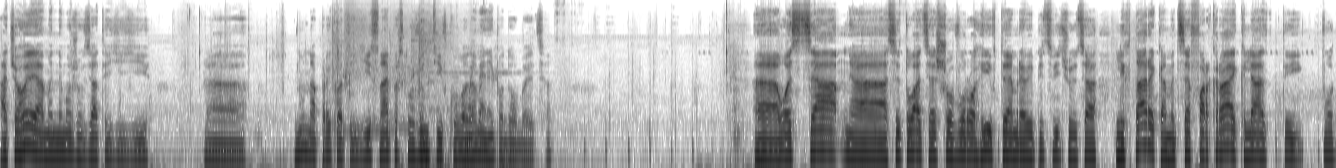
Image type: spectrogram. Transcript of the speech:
А чого я не можу взяти її? Е, ну, наприклад, її снайперську гвинтівку, вона мені подобається. Е, ось ця е, ситуація, що вороги в темряві підсвічуються ліхтариками, це Far Cry клятий. От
